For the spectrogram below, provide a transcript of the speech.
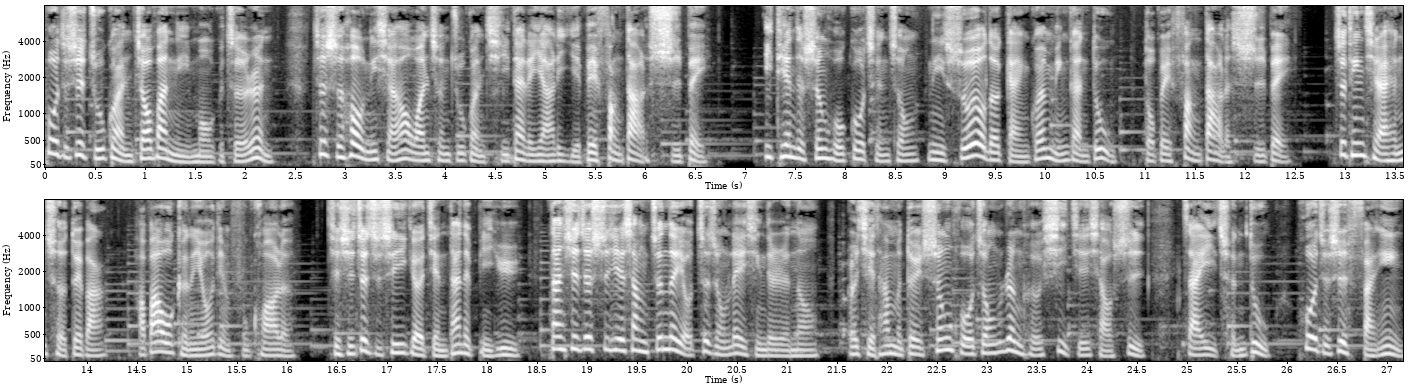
或者是主管交办你某个责任，这时候你想要完成主管期待的压力也被放大了十倍。一天的生活过程中，你所有的感官敏感度都被放大了十倍。这听起来很扯，对吧？好吧，我可能有点浮夸了。其实这只是一个简单的比喻，但是这世界上真的有这种类型的人哦，而且他们对生活中任何细节小事在意程度或者是反应，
